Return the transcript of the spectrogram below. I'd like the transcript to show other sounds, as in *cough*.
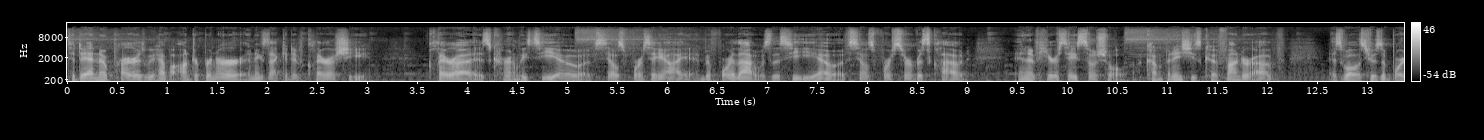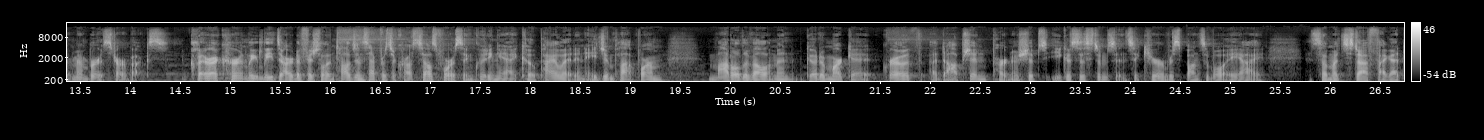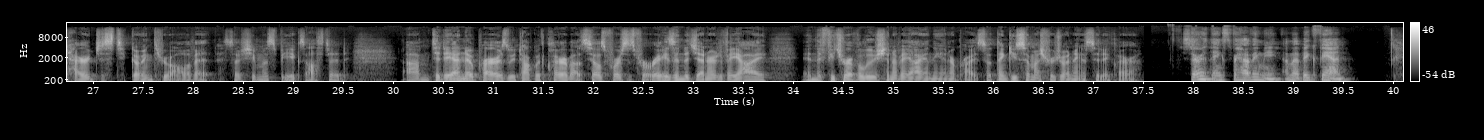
Today on No Priors, we have entrepreneur and executive Clara Shih. Clara is currently CEO of Salesforce AI, and before that was the CEO of Salesforce Service Cloud and of Hearsay Social, a company she's co founder of, as well as she was a board member at Starbucks. Clara currently leads artificial intelligence efforts across Salesforce, including AI Copilot and Agent Platform, model development, go to market, growth, adoption, partnerships, ecosystems, and secure responsible AI. So much stuff. I got tired just going through all of it. So she must be exhausted. Um, today on No Priors, we talk with Clara about Salesforce's forays into generative AI and the future evolution of AI in the enterprise. So thank you so much for joining us today, Clara. Sure. Thanks for having me. I'm a big fan.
